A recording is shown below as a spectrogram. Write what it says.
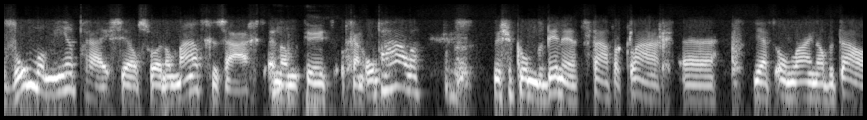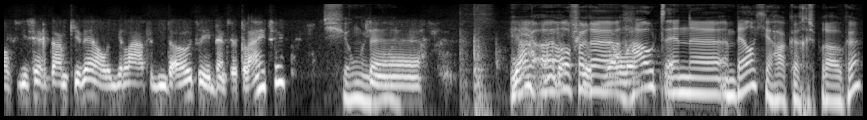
zonder meerprijs zelfs gewoon op maat gezaagd. En dan kun je het gaan ophalen. Dus je komt er binnen, het staat al klaar. Eh, je hebt online al betaald. Je zegt dankjewel, je laat het in de auto, je bent weer pleiten. Jongen, jongen. Eh, Ja, over eh, wel, eh. hout en een beltje hakken gesproken.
